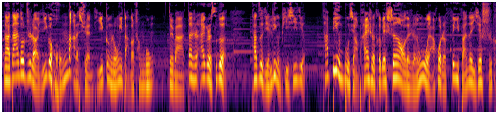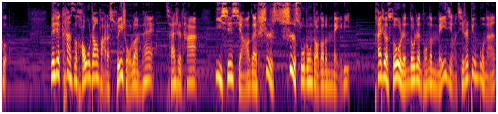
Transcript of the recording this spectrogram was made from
那大家都知道，一个宏大的选题更容易达到成功，对吧？但是埃格尔斯顿他自己另辟蹊径，他并不想拍摄特别深奥的人物呀，或者非凡的一些时刻。那些看似毫无章法的随手乱拍，才是他。一心想要在世世俗中找到的美丽，拍摄所有人都认同的美景，其实并不难。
